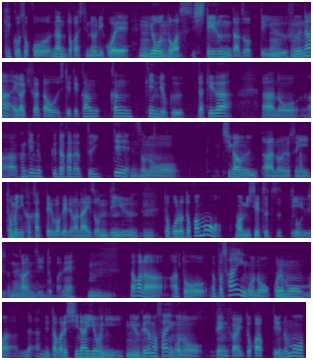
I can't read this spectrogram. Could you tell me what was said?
結構そこを何とかして乗り越えようとはししているんだぞっていう風な描き方をしてて、関関係力だけが、あの、あ関係力だからといって、うん。その、違う、あの、要するに止めにかかってるわけではないぞっていうんんところとかも、まあ見せつつっていそう感じとかね。うん。うんだから、あと、やっぱ最後の、これも、まあ、ネネタバレしないように言うけど、まあ最後の展開とかっていうのも、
